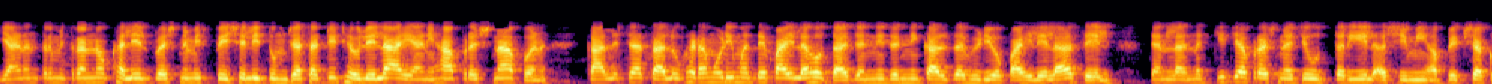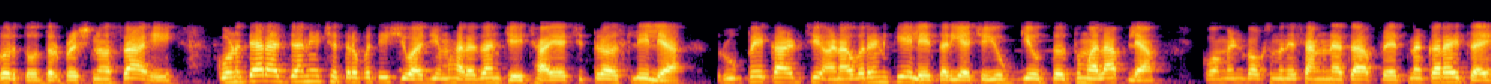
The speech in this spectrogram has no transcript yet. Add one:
यानंतर मित्रांनो खालील प्रश्न मी स्पेशली तुमच्यासाठी ठेवलेला आहे आणि हा प्रश्न आपण कालच्या चालू घडामोडीमध्ये पाहिला होता. ज्यांनी ज्यांनी कालचा व्हिडिओ पाहिलेला असेल त्यांना नक्कीच या प्रश्नाचे उत्तर येईल अशी मी अपेक्षा करतो. तर प्रश्न असा आहे कोणत्या राज्याने छत्रपती शिवाजी महाराजांचे छायाचित्र असलेल्या रुपे कार्डचे अनावरण केले? तर याचे योग्य उत्तर तुम्हाला आपल्या कॉमेंट बॉक्समध्ये सांगण्याचा प्रयत्न करायचा आहे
